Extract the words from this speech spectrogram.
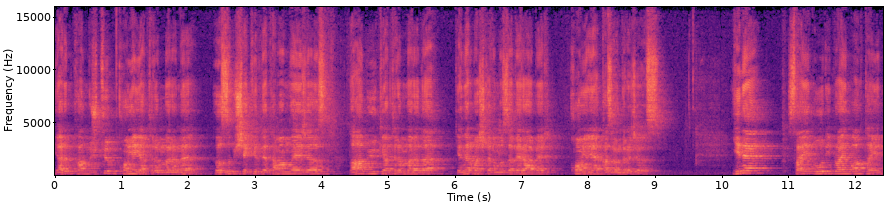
yarım kalmış tüm Konya yatırımlarını hızlı bir şekilde tamamlayacağız. Daha büyük yatırımları da Genel Başkanımızla beraber Konya'ya kazandıracağız. Yine Sayın Uğur İbrahim Altay'ın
